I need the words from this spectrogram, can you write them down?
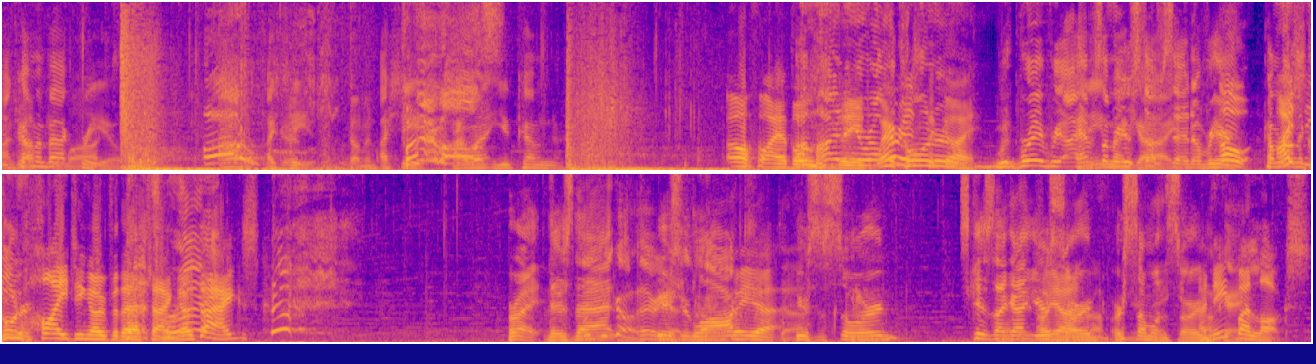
I'm coming your back for you. Oh! I see you. Coming. I see you. I Fireballs! want you come. Oh, fireballs. I'm hiding indeed. around Where the is corner the guy? with bravery. I have need some of my your stuff guy. set over here. Oh, Come I around the see you hiding over there, That's Tango. right. Thanks. Right, there's that. you go? There you Here's go. your lock. Yeah. Here's the sword. Skiz, I got your Oh, yeah. sword or someone's sword. I need Okay. my locks.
